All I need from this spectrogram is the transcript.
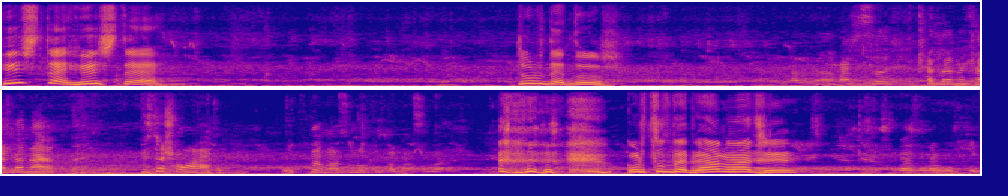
Hüste, hüste. Dur de dur. Attı. Biz de şu an. Otur da bazına otur da. Kurtul de değil mi hacı? Bazına kurtul.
